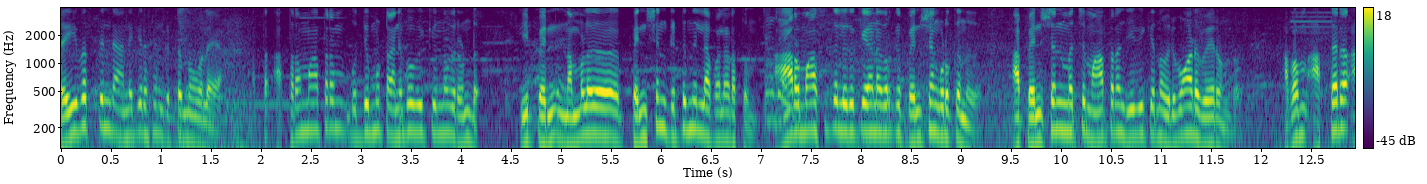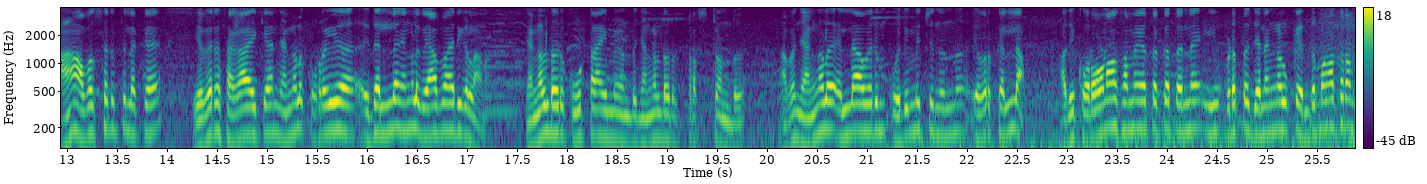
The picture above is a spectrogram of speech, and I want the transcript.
ദൈവത്തിന്റെ അനുഗ്രഹം കിട്ടുന്ന പോലെയാണ് അത്ര അത്രമാത്രം ബുദ്ധിമുട്ട് അനുഭവിക്കുന്നവരുണ്ട്. ഈ പെൻ നമ്മൾ പെൻഷൻ കിട്ടുന്നില്ല പലയിടത്തും. ആറ് മാസത്തിലൊരിക്കലാണ് ഇവർക്ക് പെൻഷൻ കൊടുക്കുന്നത്. ആ പെൻഷൻ വെച്ച് മാത്രം ജീവിക്കുന്ന ഒരുപാട് പേരുണ്ട്. അപ്പം അത്തരം ആ അവസരത്തിലൊക്കെ ഇവരെ സഹായിക്കാൻ ഞങ്ങൾ കുറേ ഇതെല്ലാം ഞങ്ങൾ വ്യാപാരികളാണ്. ഞങ്ങളുടെ ഒരു കൂട്ടായ്മയുണ്ട് ഞങ്ങളുടെ ഒരു ട്രസ്റ്റ് ഉണ്ട് അപ്പം ഞങ്ങൾ എല്ലാവരും ഒരുമിച്ച് നിന്ന് ഇവർക്കെല്ലാം അത് ഈ കൊറോണ സമയത്തൊക്കെ തന്നെ ഈ ഇവിടുത്തെ ജനങ്ങൾക്ക് എന്തുമാത്രം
